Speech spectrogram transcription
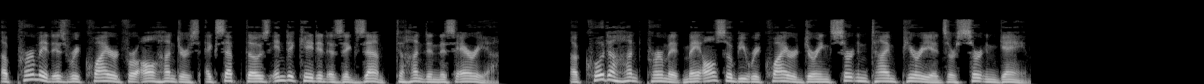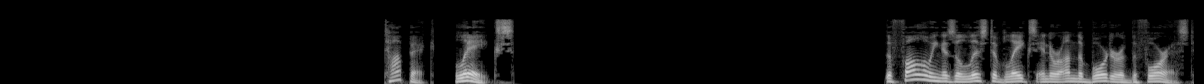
A permit is required for all hunters except those indicated as exempt to hunt in this area. A quota hunt permit may also be required during certain time periods or certain game. Lakes The following is a list of lakes in or on the border of the forest.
